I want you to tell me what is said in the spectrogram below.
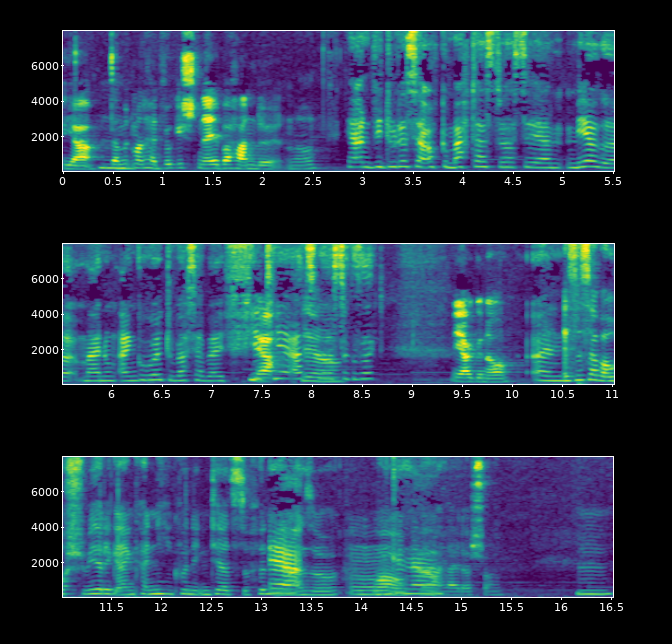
ja, mhm. damit man halt wirklich schnell behandelt. Ne? Ja, und wie du das ja auch gemacht hast, du hast dir ja mehrere Meinungen eingeholt. Du warst ja bei vier ja. Tierärzten, ja. hast du gesagt? Ja, genau. Und es ist aber auch schwierig, einen kaninchenkundigen Tierarzt zu finden. Ja. Also, mhm, wow. Genau. Ja, leider schon. Mhm.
